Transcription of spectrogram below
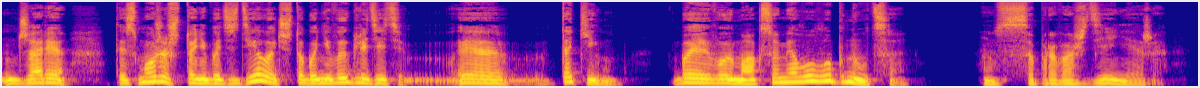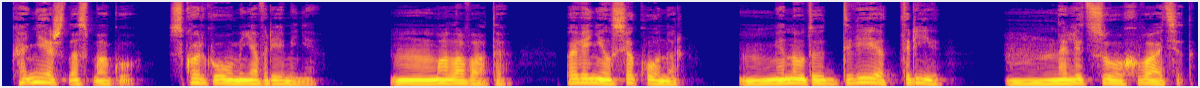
«Джари, ты сможешь что-нибудь сделать, чтобы не выглядеть... э... таким?» Боевой маг сумел улыбнуться. «Сопровождение же. Конечно, смогу. Сколько у меня времени?» «Маловато. — повинился Конор. «Минуты две-три. На лицо хватит».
